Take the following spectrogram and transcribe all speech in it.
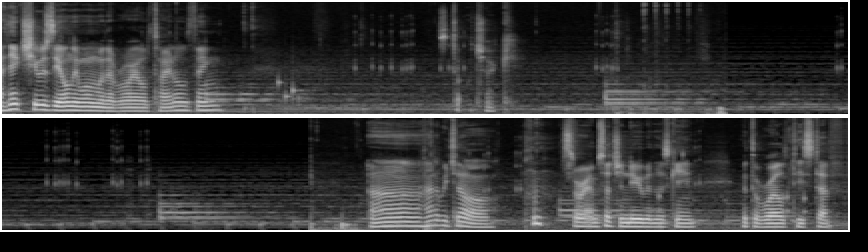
I think she was the only one with a royal title thing. Let's double check. Uh, how do we tell? Sorry, I'm such a noob in this game with the royalty stuff.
